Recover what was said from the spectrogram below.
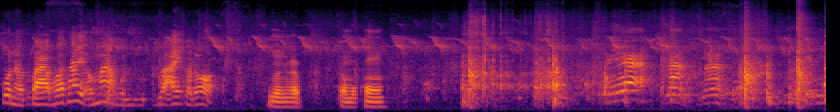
คนเอาปลาเพราะไทยเอามาคนหลายก็ดอกเบิ่งครับตำบกฮงเนี่ยนั่นนั่นเห็นไหม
